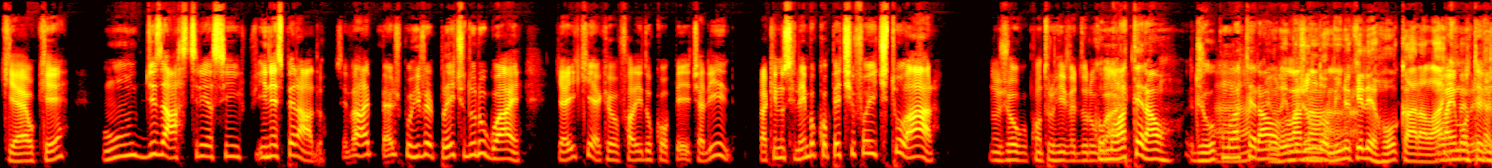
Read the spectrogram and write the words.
que é o quê? Um desastre assim inesperado. Você vai lá e perde pro River Plate do Uruguai. Que aí que é que eu falei do Copete ali. Para quem não se lembra, o Copete foi titular no jogo contra o River do Uruguai. Como lateral. Ele jogou como Ah, lateral. eu lembro lá de um na- domínio que ele errou, cara, lá. lá em Montevidéu.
